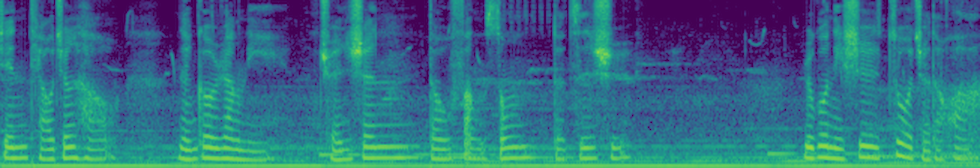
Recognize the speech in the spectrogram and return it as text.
先调整好能够让你全身都放松的姿势。如果你是坐着的话，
